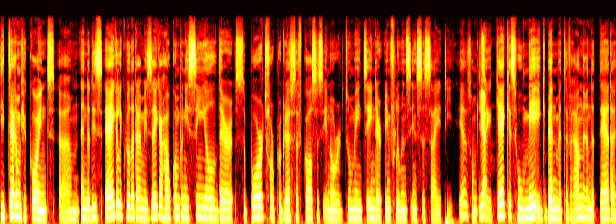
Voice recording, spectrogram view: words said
die term gecoind. Um, en dat is eigenlijk, wilde daarmee zeggen, how companies signal their support for progressive causes in order to maintain their influence in society. Ja, dus om te ja. zeggen, kijk eens hoe mee ik ben met de veranderende tijden.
